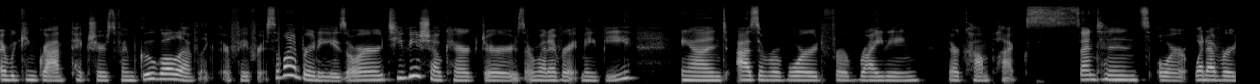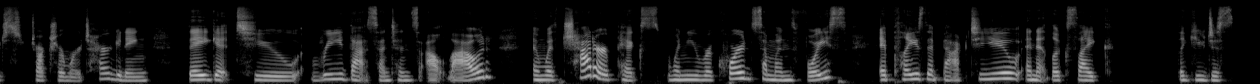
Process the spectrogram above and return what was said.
or we can grab pictures from Google of like their favorite celebrities or TV show characters or whatever it may be. And as a reward for writing their complex sentence or whatever structure we're targeting, they get to read that sentence out loud. And with Chatterpix, when you record someone's voice, it plays it back to you and it looks like like you just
